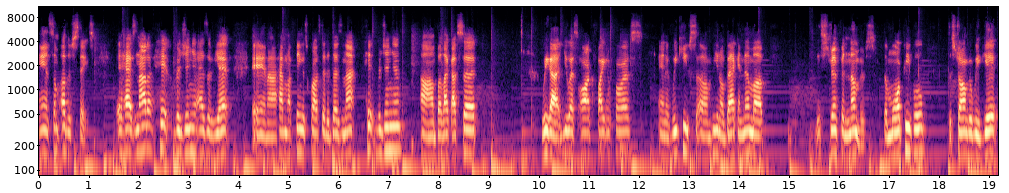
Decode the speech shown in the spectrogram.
and some other states. It has not hit Virginia as of yet, and I have my fingers crossed that it does not hit Virginia. Um, but like I said, we got USARK fighting for us, and if we keep, um, you know, backing them up, it strengthens numbers. The more people, the stronger we get.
